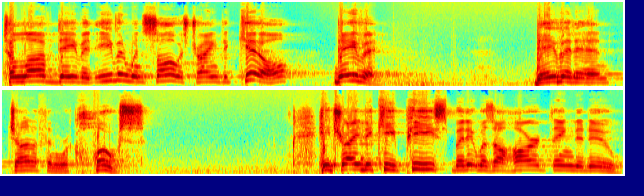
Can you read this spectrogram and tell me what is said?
to love David even when Saul was trying to kill David. David and Jonathan were close. He tried to keep peace, but it was a hard thing to do.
